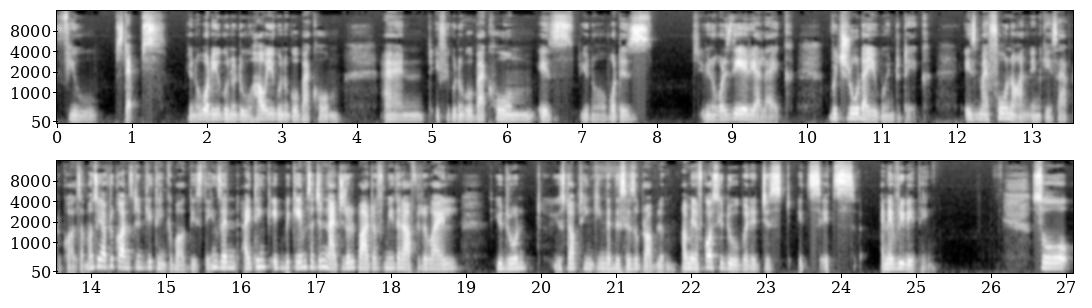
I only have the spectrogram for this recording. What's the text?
few steps. You know, what are you going to do? How are you going to go back home? And if you're going to go back home, is you know what is you know what is the area like which road are you going to take is my phone on in case i have to call someone so you have to constantly think about these things and i think it became such a natural part of me that after a while you don't you stop thinking that this is a problem i mean of course you do but it just it's it's an everyday thing so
